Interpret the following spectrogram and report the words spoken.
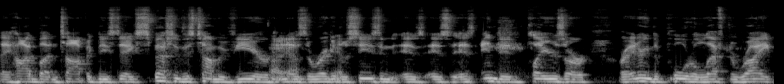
a hot button topic these days, especially this time of year. Oh, yeah. As the regular season is, is is ended, players are are entering the portal left and right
